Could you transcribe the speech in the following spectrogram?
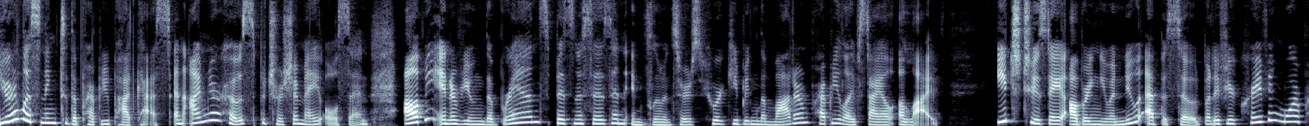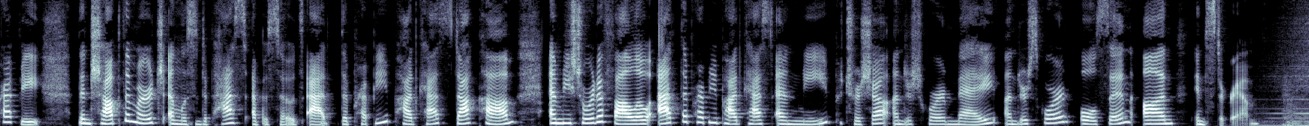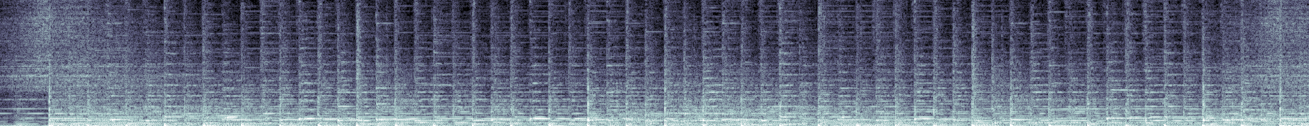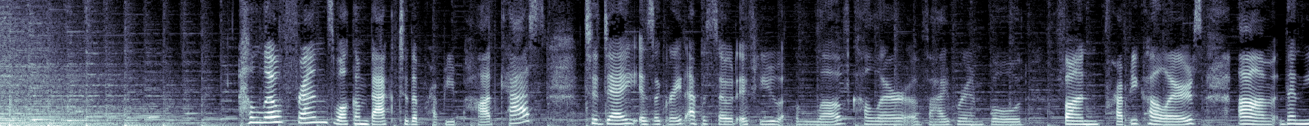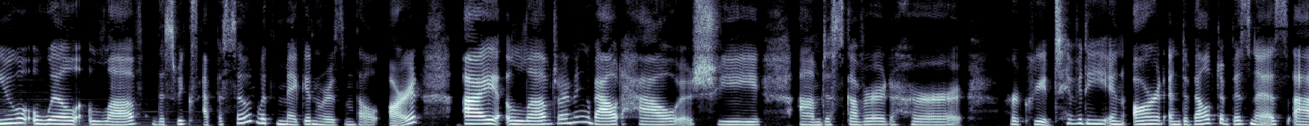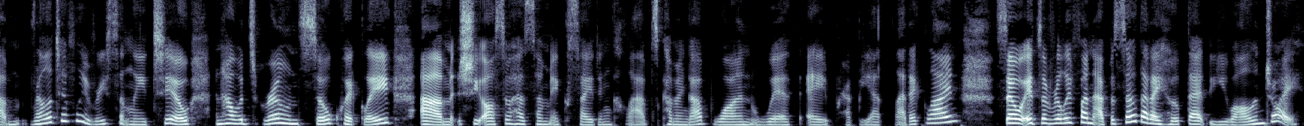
You're listening to the Preppy Podcast, and I'm your host, Patricia May Olson. I'll be interviewing the brands, businesses, and influencers who are keeping the modern preppy lifestyle alive. Each Tuesday, I'll bring you a new episode, but if you're craving more preppy, then shop the merch and listen to past episodes at thepreppypodcast.com. And be sure to follow at the Preppy Podcast and me, Patricia underscore May underscore Olson on Instagram. Hello, friends. Welcome back to the Preppy Podcast. Today is a great episode if you love color, vibrant, bold, fun, preppy colors, um, then you will love this week's episode with Meghan Rosenthal Art. I loved learning about how she um, discovered her her creativity in art and developed a business um, relatively recently too, and how it's grown so quickly. Um, she also has some exciting collabs coming up, one with a preppy athletic line. So it's a really fun episode that I hope that you all enjoy.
